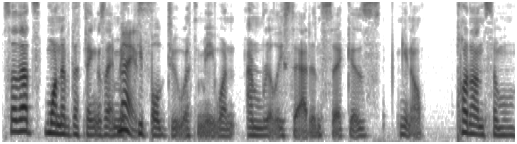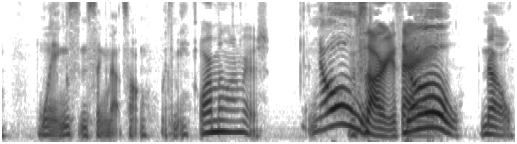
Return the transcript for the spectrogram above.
so that's one of the things I make Nice. people do with me when I'm really sad and sick is you know put on some wings and sing that song with me. Or Moulin Rouge. No, Sorry, sorry. no, no.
